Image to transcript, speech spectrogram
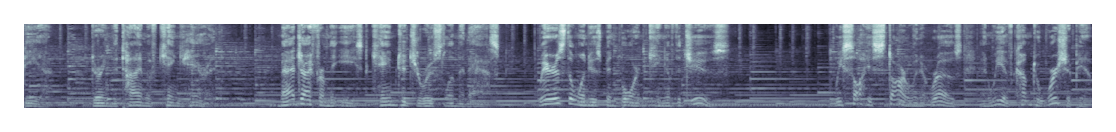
Judea during the time of King Herod, Magi from the east came to Jerusalem and asked, Where is the one who's been born King of the Jews? We saw his star when it rose, and we have come to worship him.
